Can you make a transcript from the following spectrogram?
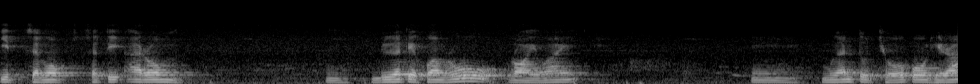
จิตสงบสติอารมณ์เหลือแต่ความรู้ลอยไว้ เหมือนตุดโฉโปธิระ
